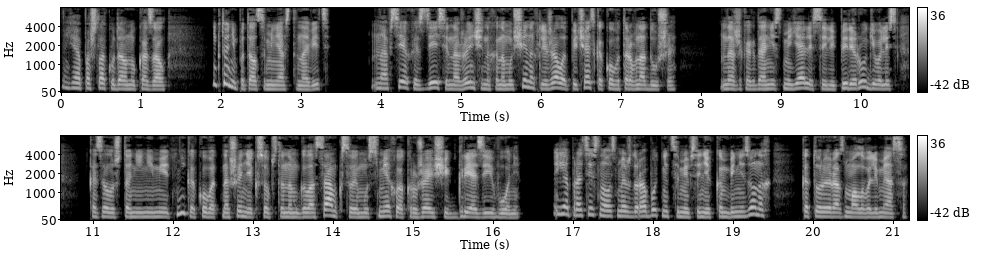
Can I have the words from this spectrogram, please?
Я пошла, куда он указал. Никто не пытался меня остановить. На всех здесь, и на женщинах, и на мужчинах лежала печать какого-то равнодушия. Даже когда они смеялись или переругивались, казалось, что они не имеют никакого отношения к собственным голосам, к своему смеху, окружающей грязи и вони. Я протиснулась между работницами в синих комбинезонах, которые размалывали мясо.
